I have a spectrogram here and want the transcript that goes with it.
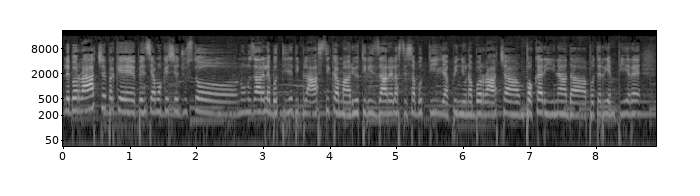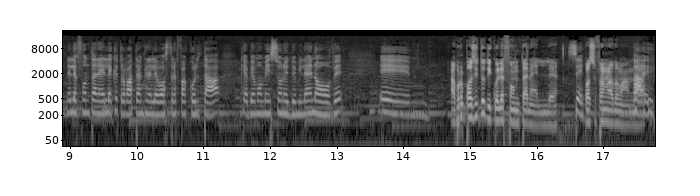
le borracce perché pensiamo che sia giusto non usare le bottiglie di plastica ma riutilizzare la stessa bottiglia, quindi una borraccia un po' carina da poter riempire nelle fontanelle che trovate anche nelle vostre facoltà che abbiamo messo nel 2009. E, A proposito di quelle fontanelle, sì, posso fare una domanda? vai,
